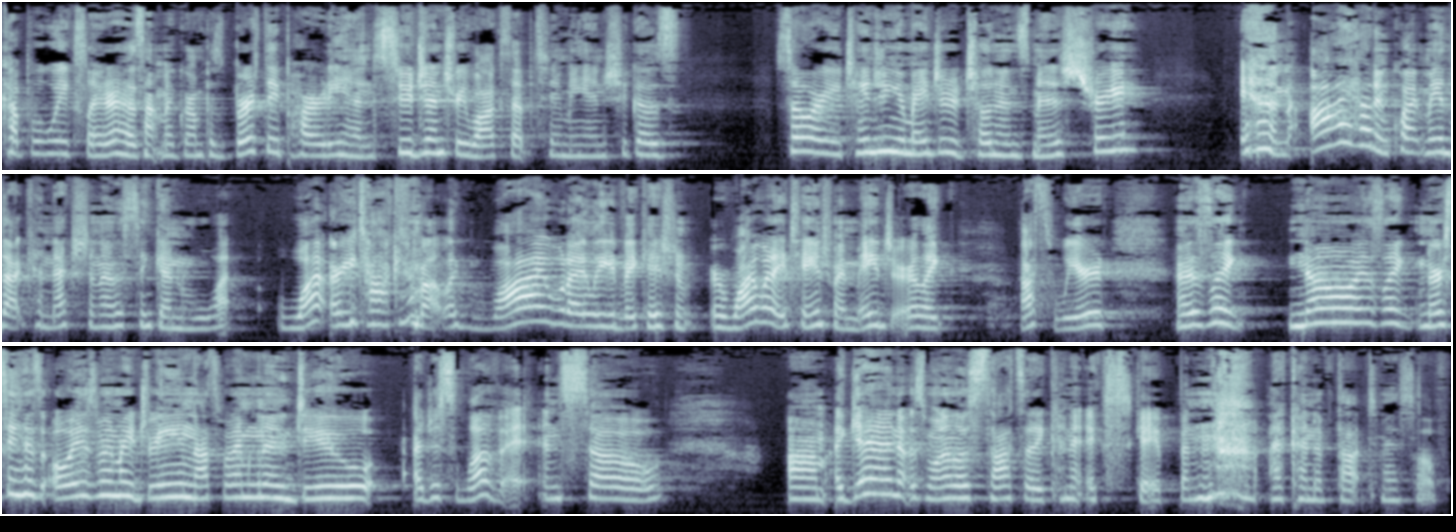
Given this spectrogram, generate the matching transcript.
a couple weeks later, I was at my grandpa's birthday party, and Sue Gentry walks up to me and she goes, So are you changing your major to children's ministry? And I hadn't quite made that connection. I was thinking, what, what are you talking about? Like, why would I lead vacation, or why would I change my major? Like, that's weird. I was like, no, I was like, nursing has always been my dream. That's what I'm going to do. I just love it. And so, um, again, it was one of those thoughts that I couldn't escape, and I kind of thought to myself,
